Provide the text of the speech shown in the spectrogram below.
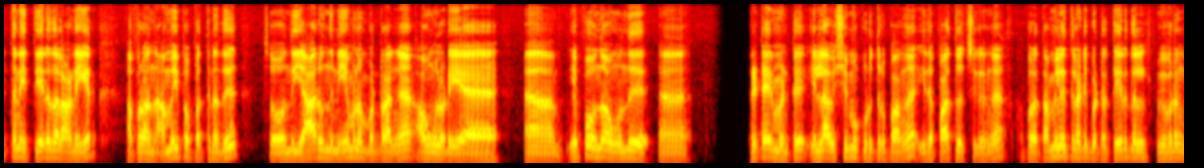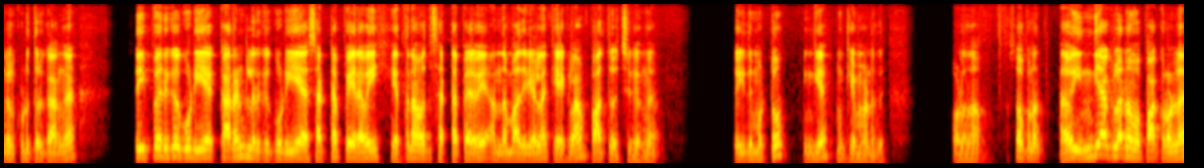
எத்தனை தேர்தல் ஆணையர் அப்புறம் அந்த அமைப்பை பற்றினது ஸோ வந்து யார் வந்து நியமனம் பண்ணுறாங்க அவங்களுடைய எப்போ வந்து அவங்க வந்து ரிட்டையர்மெண்ட்டு எல்லா விஷயமும் கொடுத்துருப்பாங்க. இதை பார்த்து வச்சுக்கோங்க. அப்புறம் தமிழகத்தில் நடைபெற்ற தேர்தல் விவரங்கள் கொடுத்துருக்காங்க. ஸோ இப்போ இருக்கக்கூடிய கரண்டில் இருக்கக்கூடிய சட்டப்பேரவை எத்தனாவது சட்டப்பேரவை அந்த மாதிரியெல்லாம் கேட்கலாம் பார்த்து வச்சுக்கோங்க. ஸோ இது மட்டும் இங்கே முக்கியமானது. அவ்வளோதான் ஸோ அப்புறம் அதாவது இந்தியாவுக்குள்ளே நம்ம பார்க்குறோம்ல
